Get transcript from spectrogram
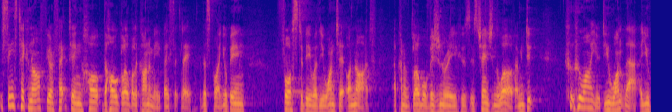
This thing's taken off, you're affecting whole, the whole global economy, basically, at this point. You're being forced to be, whether you want it or not, a kind of global visionary who's, who's changing the world. I mean, do, who, who, are you? Do you want that? Are you,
